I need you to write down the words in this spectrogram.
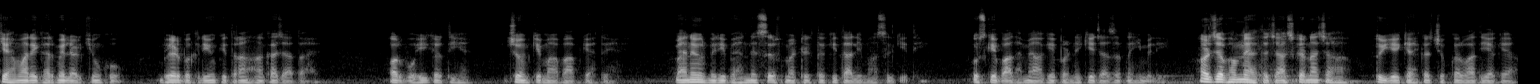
कि हमारे घर में लड़कियों को भेड़ बकरियों की तरह हाँका जाता है। और वही करती हैं, जो उनके माँ बाप कहते हैं। मैंने और मेरी बहन ने सिर्फ़ मैट्रिक तक की तालीम हासिल की थी। उसके बाद हमें आगे पढ़ने की इजाज़त नहीं मिली। और जब हमने एहतजाज करना चाहा तो ये कहकर चुप करवा दिया गया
